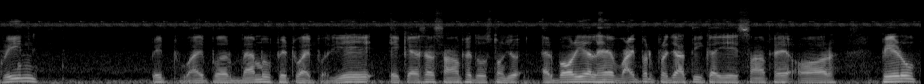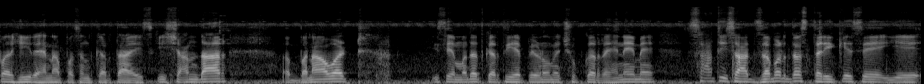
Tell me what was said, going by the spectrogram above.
Green pit viper, bamboo pit viper, ये एक ऐसा सांप है दोस्तों जो एर्बोरियल है, वाइपर प्रजाति का ये सांप है और पेड़ों पर ही रहना पसंद करता है। इसकी शानदार बनावट इसे मदद करती है पेड़ों में छुप कर रहने में, साथ ही साथ ज़बरदस्त तरीके से ये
